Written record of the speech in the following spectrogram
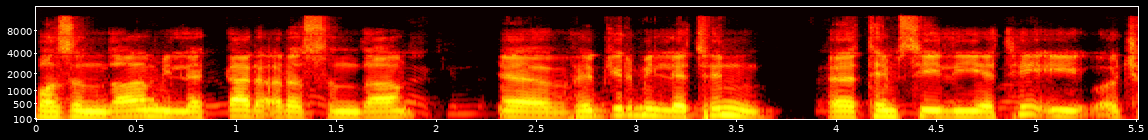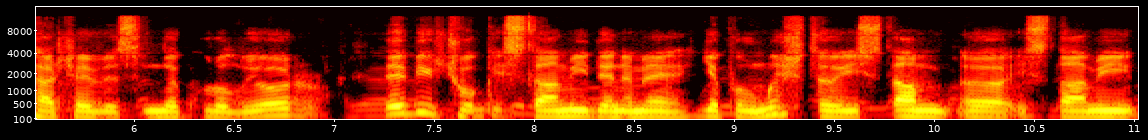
bazında, milletler arasında e, ve bir milletin e, temsiliyeti çerçevesinde kuruluyor ve birçok İslami deneme yapılmıştı. İslam e, İslami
